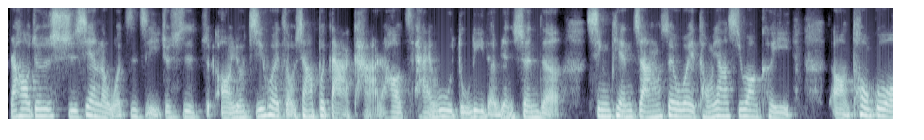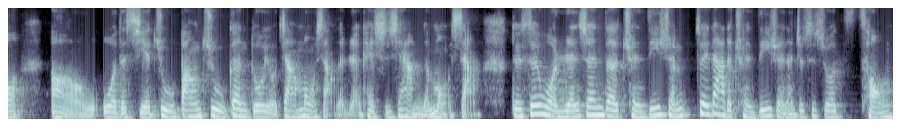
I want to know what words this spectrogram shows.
然后就是实现了我自己，就是哦有机会走向不打卡，然后财务独立的人生的新篇章。所以我也同样希望可以，呃，透过呃我的协助，帮助更多有这样梦想的人，可以实现他们的梦想。对，所以我人生的 transition 最大的 transition。选的就是说从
